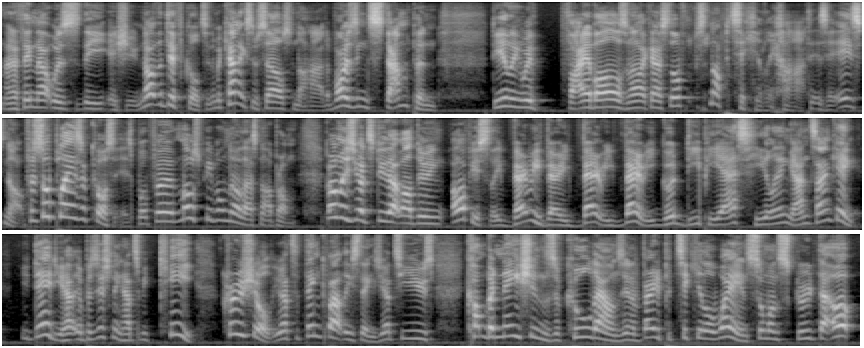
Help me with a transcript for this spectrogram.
And I think that was the issue. Not the difficulty. The mechanics themselves not hard. Avoiding stamp and dealing with fireballs and all that kind of stuff, it's not particularly hard, is it? It's not. For some players, of course it is, but for most people, no, that's not a problem. Problem is you had to do that while doing, obviously, very, very, very, very good DPS, healing, and tanking. You did. You had, your positioning had to be key, crucial. You had to think about these things. You had to use combinations of cooldowns in a very particular way, and someone screwed that up.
